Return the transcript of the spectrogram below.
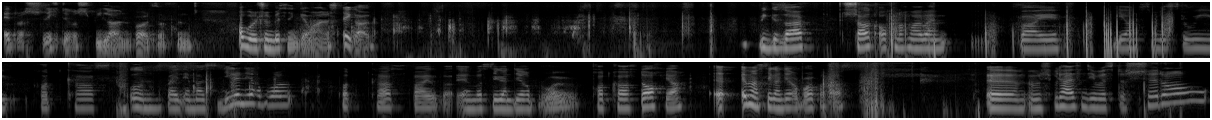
etwas schlechtere Spieler in Brawl sind. Obwohl schon ein bisschen gemein ist. Egal. Wie gesagt, schaut auch nochmal beim bei Leons Mystery Podcast und bei Emmas legendäre Brawl Podcast bei oder Emmas legendäre Brawl Podcast. Doch, ja. Äh, Emmas legendäre Brawl Podcast. Ähm, Im Spiel heißen die Mr. Shadow.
